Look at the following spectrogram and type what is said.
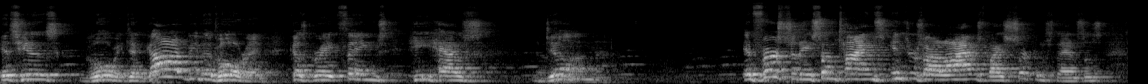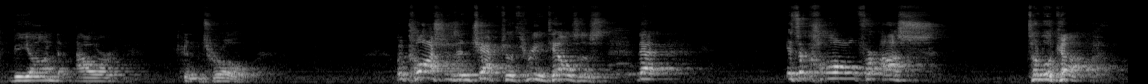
It's His glory. To God be the glory, because great things He has done. Adversity sometimes enters our lives by circumstances beyond our control. But Colossians in chapter 3 tells us that it's a call for us to look up,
